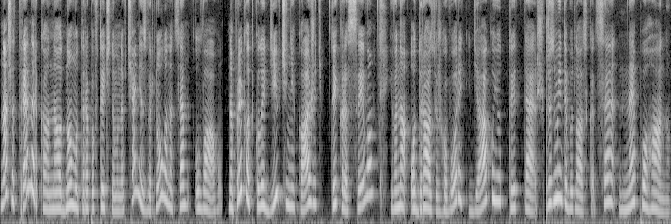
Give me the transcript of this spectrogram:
Наша тренерка на одному терапевтичному навчанні звернула на це увагу. Наприклад, коли дівчині кажуть ти красива, і вона одразу ж говорить дякую, ти теж. Зрозумійте, будь ласка, це непогано.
